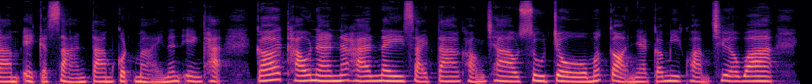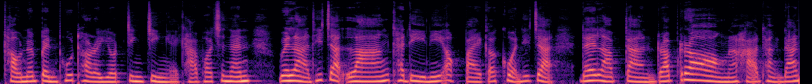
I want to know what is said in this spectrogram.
ตามเอกสารตามกฎหมายนั่นเองค่ะ ก็เขานั้นนะคะในสายตาของชาวซูโจเมื่อก่อนเนี่ยก็มีความเชื่อว่าเขานั้นเป็นผู้ทรยศจริงๆไงคะเพราะฉะนั้นเวลาที่จะล้างคดีนี้ออกไปก็ควรที่จะได้รับการรับรองนะคะ ทางด้าน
